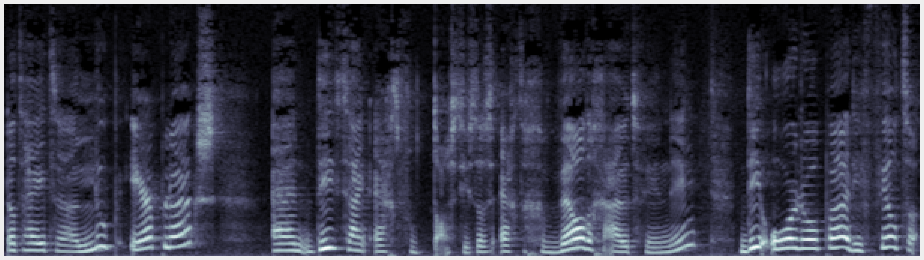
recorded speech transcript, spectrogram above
Dat heet uh, Loop Earplugs. En die zijn echt fantastisch. Dat is echt een geweldige uitvinding. Die oordoppen die filteren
